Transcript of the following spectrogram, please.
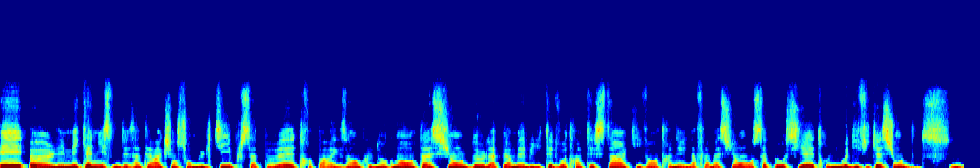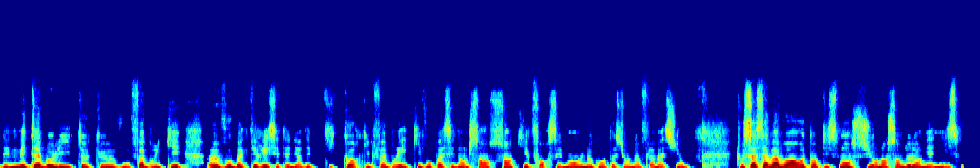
Et les mécanismes des interactions sont multiples. Ça peut être, par exemple, une augmentation de la perméabilité de votre intestin qui va entraîner une inflammation. Ça peut aussi être une modification des métabolites que vont fabriquer vos bactéries, c'est-à-dire des petits corps qu'ils fabriquent, qui vont passer dans le sang sans qu'il y ait forcément une augmentation de l'inflammation. Tout ça, ça va avoir un retentissement sur l'ensemble de l'organisme,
